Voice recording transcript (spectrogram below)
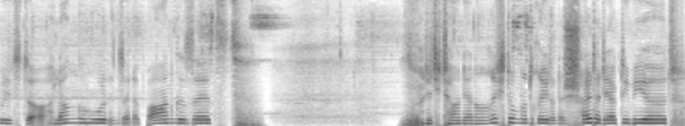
Wird jetzt da lang geholt, in seine Bahn gesetzt. Der Titan in die andere Richtung gedreht und der Schalter deaktiviert.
